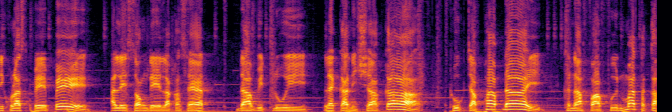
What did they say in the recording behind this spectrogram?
นิโคลัสเปเป้ อเลซองเดลากาเซตดาวิดลุย และกานิชาก้า ถูกจับภาพได้ ขณะฝ่าฝืนมาตรก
